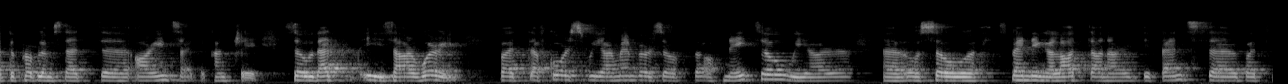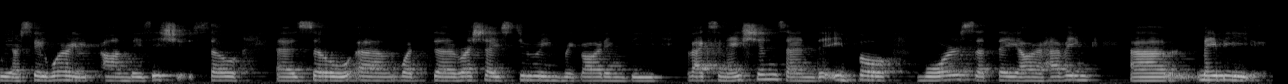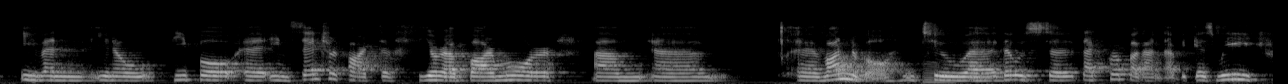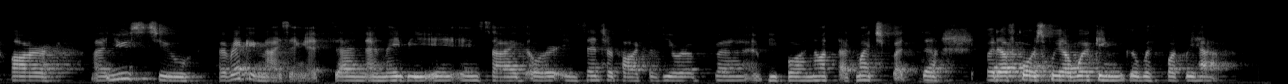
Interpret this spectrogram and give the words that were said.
the problems that are inside the country. So that is our worry. But of course, we are members of, of NATO. We are uh, also spending a lot on our defense, uh, but we are still worried on these issues. So, uh, so um, what uh, Russia is doing regarding the vaccinations and the info wars that they are having, uh, maybe even you know people uh, in central part of Europe are more um, um uh, vulnerable to mm. uh, those uh, that propaganda because we are uh, used to uh, recognizing it and, and maybe inside or in center part of Europe uh, people are not that much but but of course we are working with what we have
